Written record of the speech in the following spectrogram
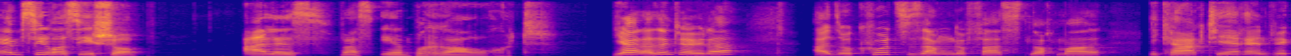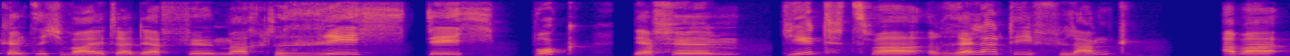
MC Rossi Shop. Alles, was ihr braucht. Ja, da sind wir wieder. Also kurz zusammengefasst nochmal. Die Charaktere entwickeln sich weiter. Der Film macht richtig Bock. Der Film geht zwar relativ lang, aber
